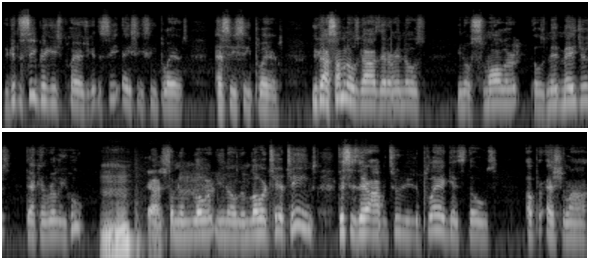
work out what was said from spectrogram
You get to see Big East players. You get to see ACC players, SEC players. You got some of those guys that are in those, you know, smaller, those mid majors that can really hoop. Mm-hmm. Gotcha. Some of them lower, you know, them lower tier teams. This is their opportunity to play against those upper echelon,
